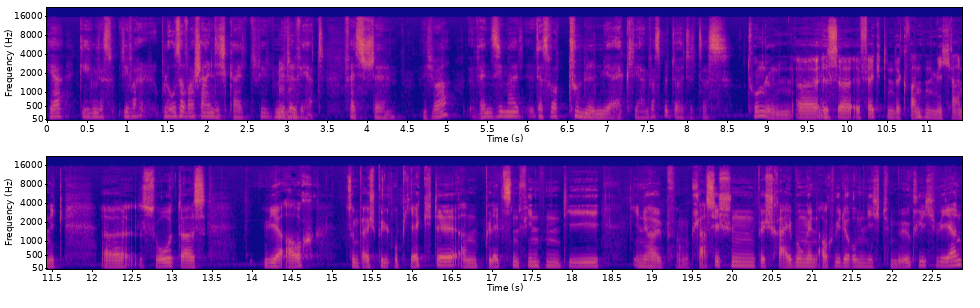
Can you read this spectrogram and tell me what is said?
ja, gegen das, die bloße Wahrscheinlichkeit, den mhm. Mittelwert feststellen. Nicht wahr? Wenn Sie mal das Wort Tunneln mir erklären, was bedeutet das? Tunneln äh, ja. ist ein Effekt in der Quantenmechanik äh, so, dass wir auch zum Beispiel Objekte an Plätzen finden, die innerhalb von klassischen Beschreibungen auch wiederum nicht möglich wären.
